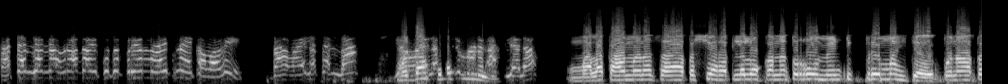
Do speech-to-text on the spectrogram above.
का त्यांना नवरा बायकोचं प्रेम माहीत नाही का भावी? धावायला त्यांना? मला काय म्हणायचं आता शहरातल्या लोकांना तर रोमॅन्टिक प्रेम माहिती आहे. पण आता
